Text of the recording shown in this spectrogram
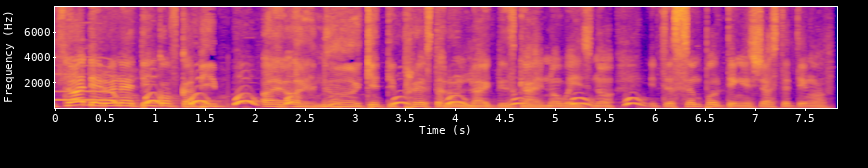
It's not that when I think of Khabib, woo, I I no, I get depressed. I don't like this guy. No ways, no. It's a simple thing. It's just a thing of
